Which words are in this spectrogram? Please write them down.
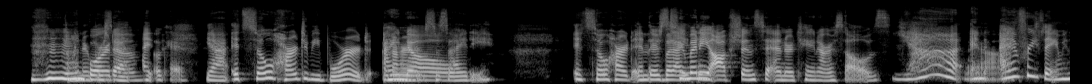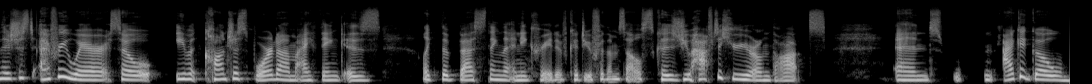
Boredom. I, okay. Yeah, it's so hard to be bored in I know. our society. It's so hard, and there's too I many think, options to entertain ourselves. Yeah, yeah, and everything. I mean, there's just everywhere. So even conscious boredom, I think, is like the best thing that any creative could do for themselves because you have to hear your own thoughts. And I could go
